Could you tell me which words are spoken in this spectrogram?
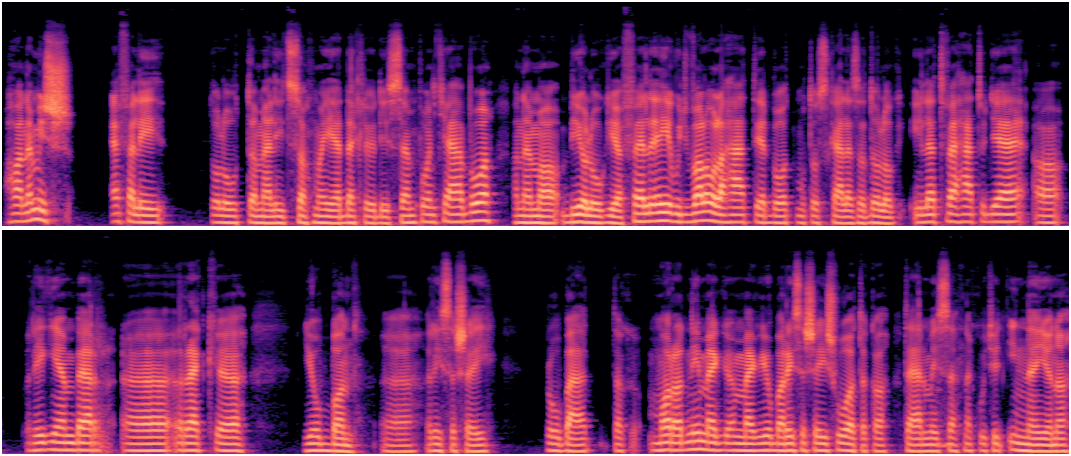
ha nem is e felé tolódtam el így szakmai érdeklődés szempontjából, hanem a biológia felé, úgy valahol a háttérben ott motoszkál ez a dolog. Illetve hát ugye a régi emberek jobban részesei próbált tudtak maradni, meg, meg jobban részesei is voltak a természetnek, úgyhogy innen jön a,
